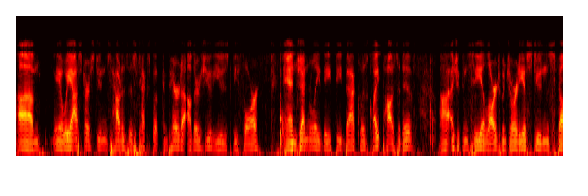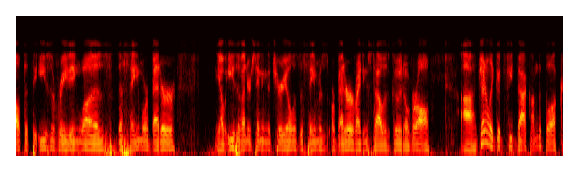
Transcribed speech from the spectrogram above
Um, you know, we asked our students how does this textbook compare to others you've used before, and generally the feedback was quite positive. Uh, as you can see, a large majority of students felt that the ease of reading was the same or better you know, ease of understanding material is the same as or better. Writing style was good overall. Uh, generally good feedback on the book.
